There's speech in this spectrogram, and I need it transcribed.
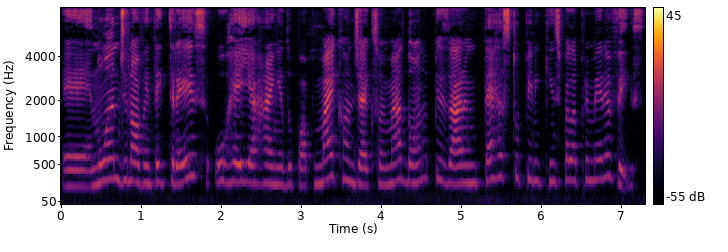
É, no ano de 93, o rei e a rainha do pop Michael Jackson e Madonna pisaram em terras tupiniquins pela primeira vez.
